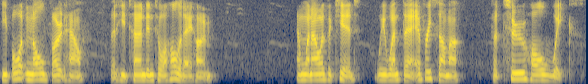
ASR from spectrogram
He bought an old boathouse that he turned into a holiday home. And when I was a kid, we went there every summer for two whole weeks.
